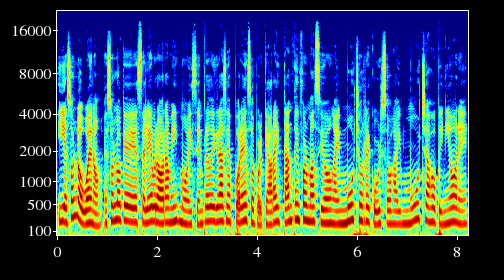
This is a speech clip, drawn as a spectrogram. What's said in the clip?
y eso es lo bueno, eso es lo que celebro ahora mismo y siempre doy gracias por eso, porque ahora hay tanta información, hay muchos recursos, hay muchas opiniones,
